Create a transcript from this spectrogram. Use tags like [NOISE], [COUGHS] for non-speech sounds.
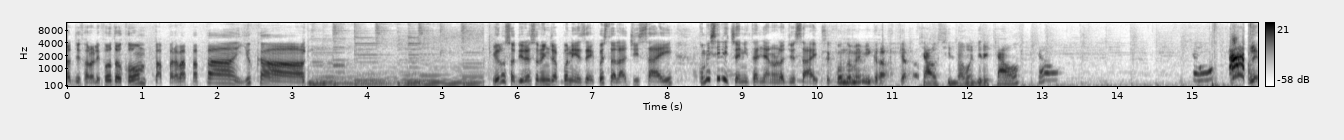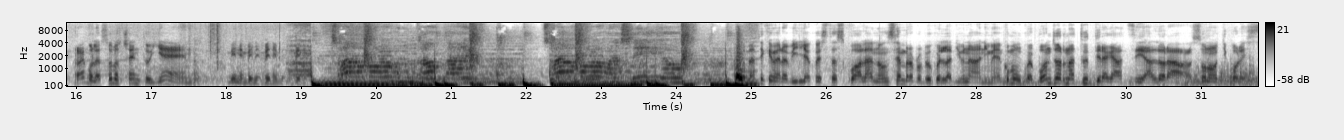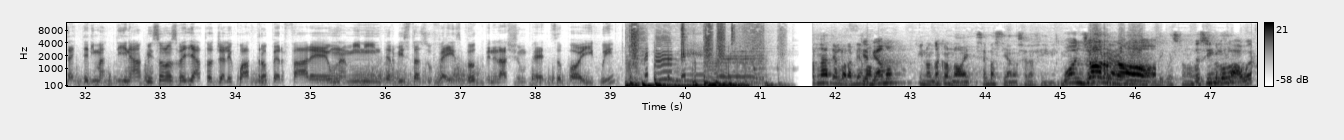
Oggi farò le foto con Papparapapappa Yuka Io lo so dire solo in giapponese Questa è la Jisai Come si dice in italiano la Jisai? Secondo me mi graffia. Ciao Silva, vuol dire ciao? Ciao. Ciao. Ah! Le fragole a solo 100 yen. Bene bene bene bene bene Guardate che meraviglia questa scuola, non sembra proprio quella di un anime. Comunque, buongiorno a tutti ragazzi. Allora, sono tipo le 7 di mattina. Mi sono svegliato oggi alle 4 per fare una mini intervista su Facebook. Ve ne lascio un pezzo poi qui. Tornati, allora abbiamo, abbiamo, in onda con noi Sebastiano Serafini. Buongiorno! Sebastiano di questo nuovo The singolo. Flower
